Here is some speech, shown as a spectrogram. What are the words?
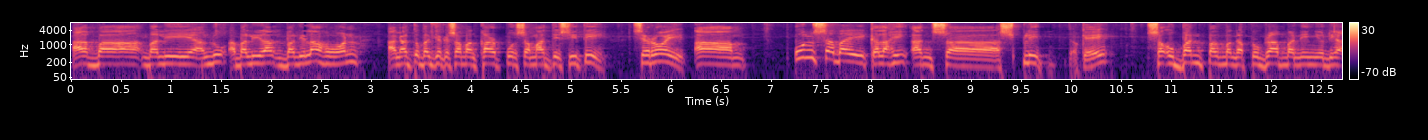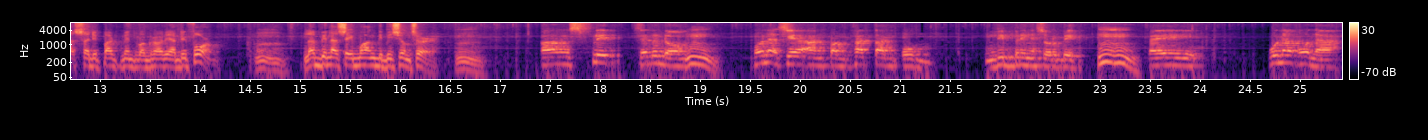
ah, ba, bali ang lu- ah, bali, balilahon ang ato bagya kasamang carpool sa Manti City. Sir Roy, um, unsa bay kalahian sa split, okay? Sa uban pang mga programa ninyo diha sa Department of Agrarian Reform. Mm. Labi na sa imuhang division, sir. Mm. Ang split sa Dodong, muna siya ang paghatag og libre nga survey. Mm-mm. Kay unang-una,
